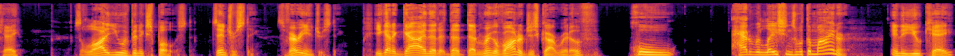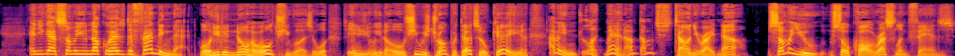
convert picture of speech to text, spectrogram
Okay, there's a lot of you have been exposed. It's interesting. It's very interesting. You got a guy that that that Ring of Honor just got rid of, who had relations with a minor in the UK, and you got some of you knuckleheads defending that. Well, he didn't know how old she was. Well, you know, she was drunk, but that's okay. You know, I mean, look, man, I'm I'm just telling you right now. Some of you so-called wrestling fans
